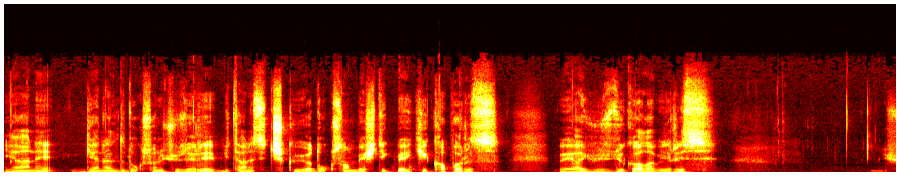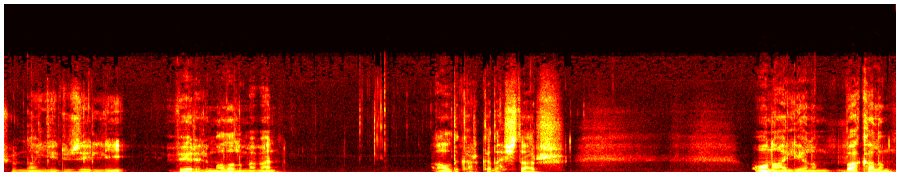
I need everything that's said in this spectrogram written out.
Yani genelde 93 üzeri bir tanesi çıkıyor. 95'lik belki kaparız. Veya yüzlük alabiliriz. Şuradan 750 verelim alalım hemen. Aldık arkadaşlar. Onaylayalım. Bakalım.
